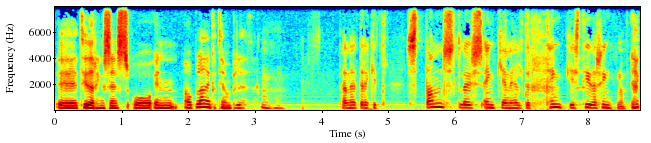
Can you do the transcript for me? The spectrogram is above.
e, tíðarhingsins og inn á blæðingatímanbilið. Mm -hmm. Þannig að þetta er ekkit stanslaus enginni heldur tengist tíðarhingnum? Það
